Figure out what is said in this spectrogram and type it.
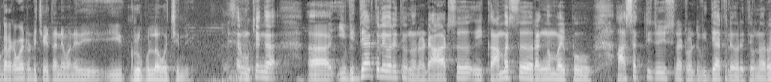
ఒక రకమైనటువంటి చైతన్యం అనేది ఈ గ్రూపుల్లో వచ్చింది. సార్ ముఖ్యంగా ఈ విద్యార్థులు ఎవరైతే ఉన్నారో అంటే ఆర్ట్స్ ఈ కామర్స్ రంగం వైపు ఆసక్తి చూసినటువంటి విద్యార్థులు ఎవరైతే ఉన్నారో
